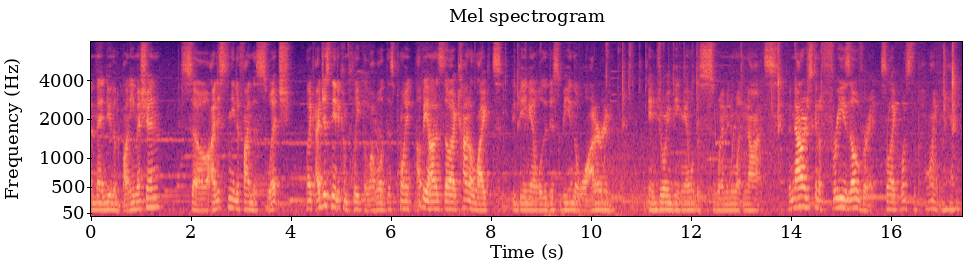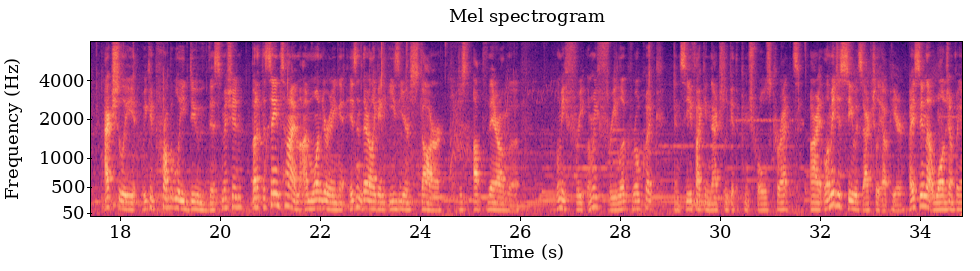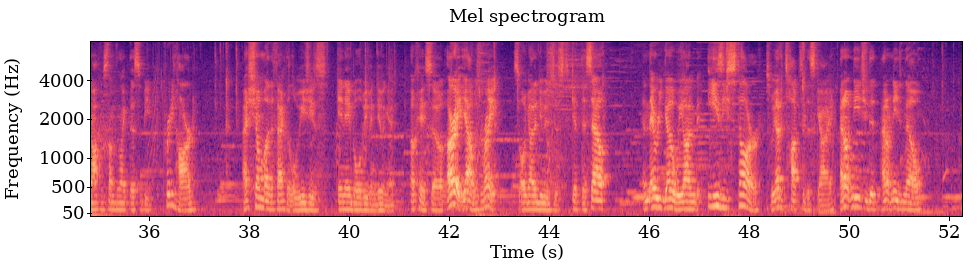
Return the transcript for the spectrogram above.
and then do the bunny mission so I just need to find the switch. Like, I just need to complete the level at this point. I'll be honest though, I kind of liked being able to just be in the water and enjoy being able to swim and whatnot. But now we're just gonna freeze over it. So like, what's the point, man? Actually, we could probably do this mission, but at the same time, I'm wondering, isn't there like an easier star just up there on the... Let me free, let me free look real quick and see if I can actually get the controls correct. Alright, let me just see what's actually up here. I assume that wall jumping off of something like this would be pretty hard. As shown by the fact that Luigi's unable of even doing it. Okay, so, alright, yeah, I was right. So all I gotta do is just get this out, and there we go, we got an easy star. So we gotta talk to this guy. I don't need you to, I don't need to know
